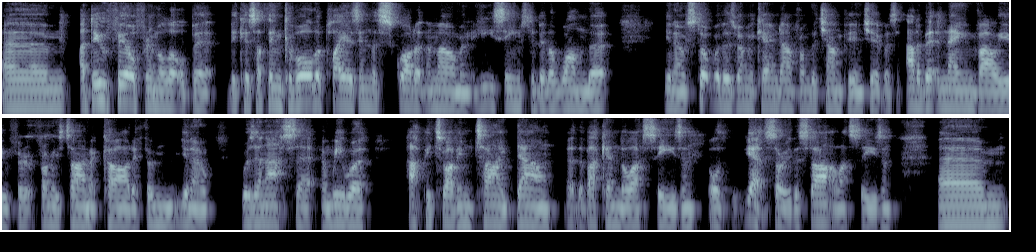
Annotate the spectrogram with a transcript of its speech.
Um, I do feel for him a little bit because I think of all the players in the squad at the moment, he seems to be the one that you know stuck with us when we came down from the championship. Was had a bit of name value for from his time at Cardiff, and you know was an asset, and we were happy to have him tied down at the back end of last season, or yeah, sorry, the start of last season. Um,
